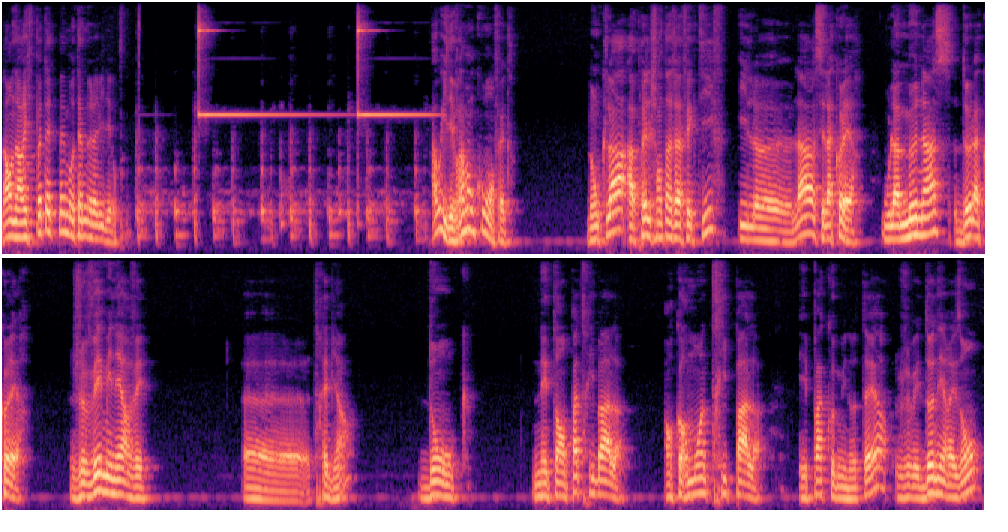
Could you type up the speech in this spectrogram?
Là, on arrive peut-être même au thème de la vidéo. Ah oui, il est vraiment con, en fait. Donc là, après le chantage affectif, il, euh, là, c'est la colère. Ou la menace de la colère. Je vais m'énerver. Euh, très bien. Donc, n'étant pas tribal, encore moins tripal et pas communautaire, je vais donner raison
